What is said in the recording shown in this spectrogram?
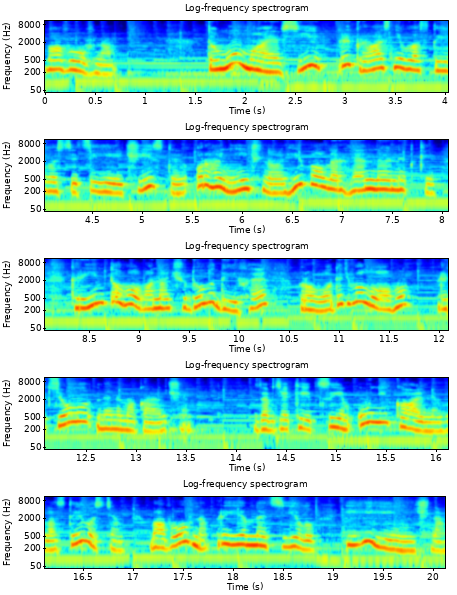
бавовна. Тому має всі прекрасні властивості цієї чистої, органічної, гіпоалергенної нитки. Крім того, вона чудово дихає, проводить вологу, при цьому не намакаючи. Завдяки цим унікальним властивостям бавовна приємна цілу і гігієнічна.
